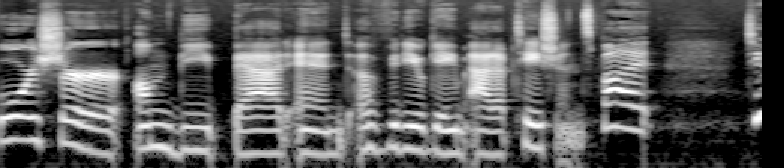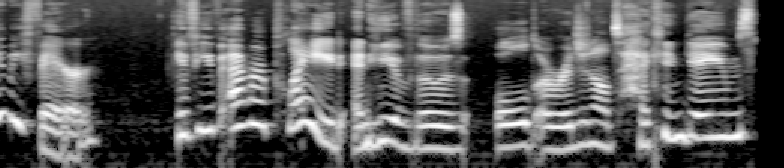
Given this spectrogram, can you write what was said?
for sure on the bad end of video game adaptations, but to be fair, if you've ever played any of those old original Tekken games,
